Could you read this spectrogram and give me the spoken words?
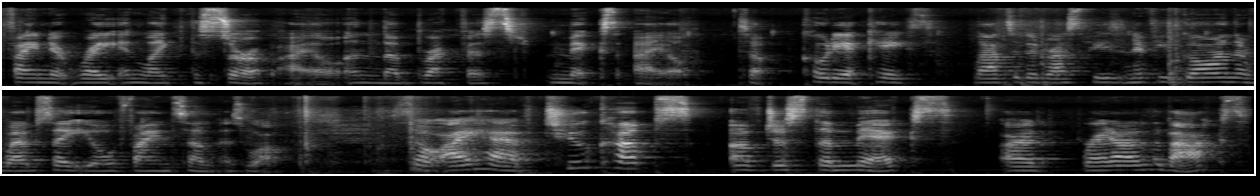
find it right in like the syrup aisle and the breakfast mix aisle. So Kodiak Cakes, lots of good recipes. And if you go on their website, you'll find some as well. So I have two cups of just the mix uh, right out of the box.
